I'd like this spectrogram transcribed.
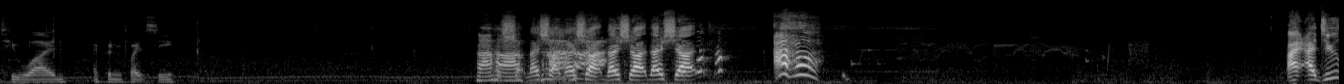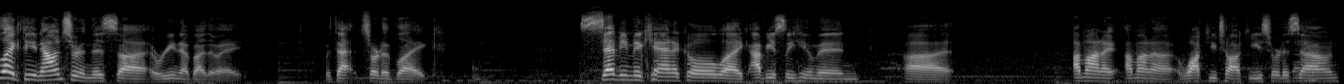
too wide. I couldn't quite see. Nice shot, nice shot, nice shot, nice shot, nice shot. Aha! I, I do like the announcer in this uh, arena, by the way. With that sort of like semi-mechanical, like obviously human. Uh, I'm on a I'm on a walkie-talkie sort of sound.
